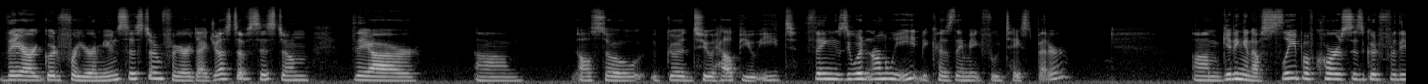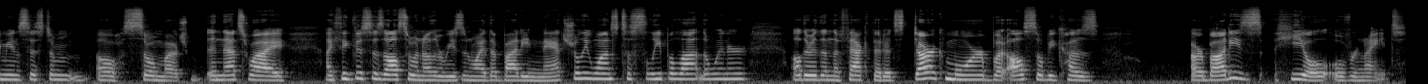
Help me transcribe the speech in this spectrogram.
They are good for your immune system, for your digestive system. They are um, also good to help you eat things you wouldn't normally eat because they make food taste better. Um, getting enough sleep, of course, is good for the immune system. Oh, so much. And that's why I think this is also another reason why the body naturally wants to sleep a lot in the winter, other than the fact that it's dark more, but also because our bodies heal overnight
